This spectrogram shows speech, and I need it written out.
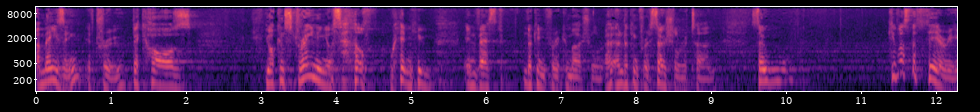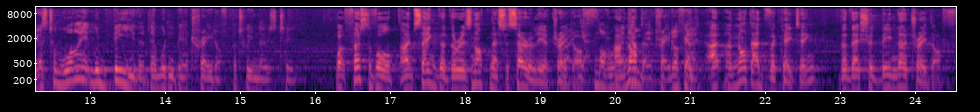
amazing, if true, because you're constraining yourself when you invest looking for a commercial, uh, looking for a social return. So give us the theory as to why it would be that there wouldn't be a trade-off between those two. Well, first of all, I'm saying that there is not necessarily a trade-off. Right, yeah, not, I'm not, a trade-off, yeah. I, I'm not advocating that there should be no trade-off.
